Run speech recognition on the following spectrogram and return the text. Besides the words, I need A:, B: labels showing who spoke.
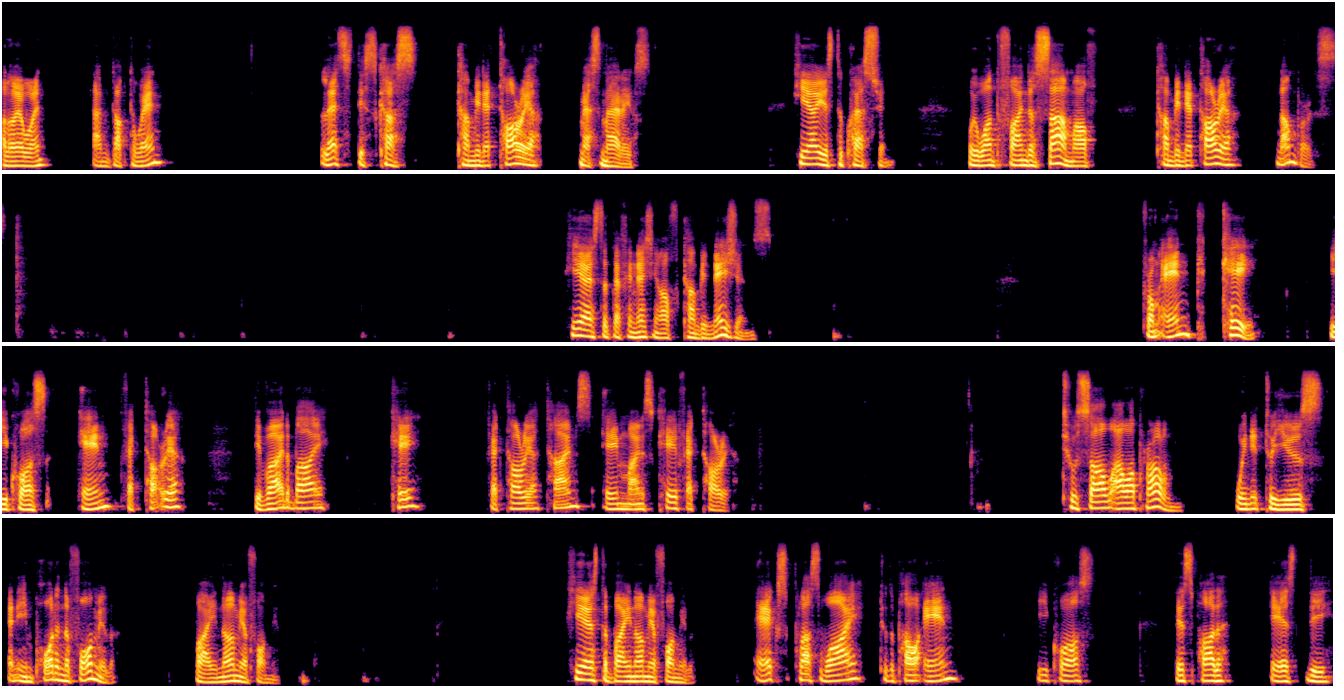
A: Hello, everyone. I'm Dr. Wang. Let's discuss combinatorial mathematics. Here is the question. We want to find the sum of combinatorial numbers. Here is the definition of combinations. From n k equals n factorial divided by k factorial times a minus k factorial. To solve our problem, we need to use an important formula, binomial formula. Here's the binomial formula. x plus y to the power n equals this part is the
